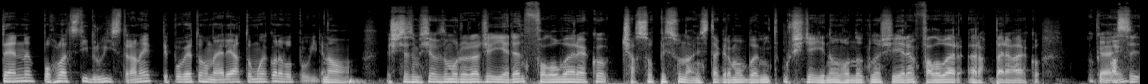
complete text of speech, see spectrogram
ten pohled z té druhé strany, typově toho média, tomu jako neodpovídá. No, ještě jsem chtěl k tomu dodat, že jeden follower jako časopisu na Instagramu bude mít určitě jinou hodnotu než jeden follower rapera, jako Okay. asi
